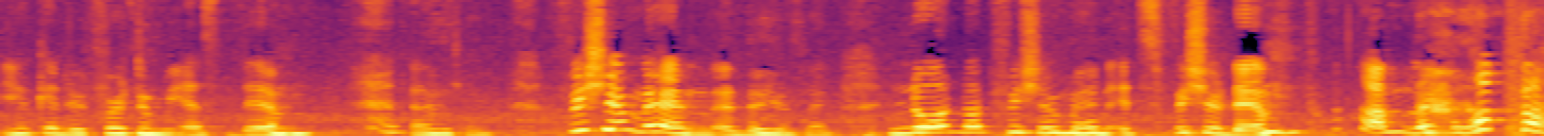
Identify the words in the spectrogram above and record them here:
You can refer to me as them." And I was like, "Fisherman." And then he was like, "No, not fisherman. It's fisher them." I'm like, "What the?"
